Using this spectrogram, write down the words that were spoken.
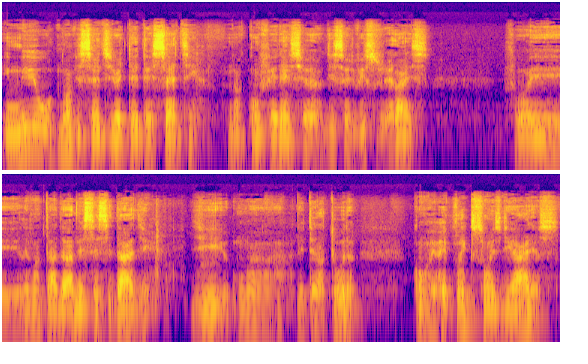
Em 1987, na Conferência de Serviços Gerais, foi levantada a necessidade de uma literatura com reflexões diárias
